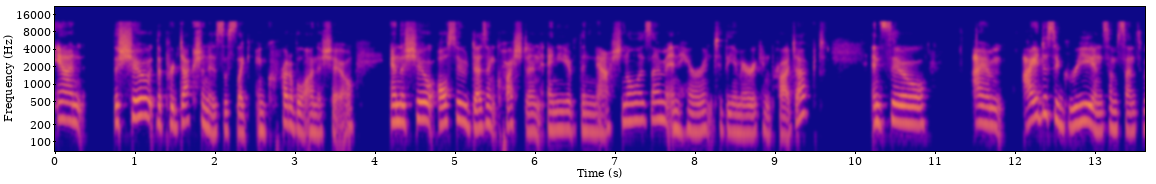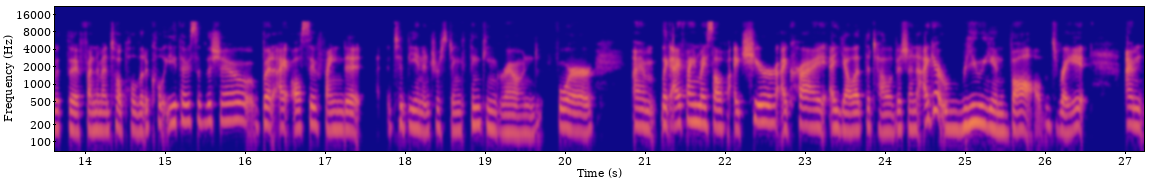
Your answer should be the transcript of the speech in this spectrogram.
And the show, the production is this like incredible on the show. And the show also doesn't question any of the nationalism inherent to the American project. And so I'm I disagree in some sense with the fundamental political ethos of the show, but I also find it to be an interesting thinking ground for I'm like I find myself I cheer, I cry, I yell at the television. I get really involved, right? Um,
